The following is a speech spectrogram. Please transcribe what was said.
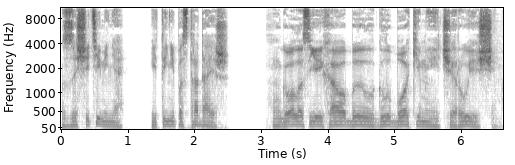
«Защити меня, и ты не пострадаешь». Голос Юйхао был глубоким и чарующим.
